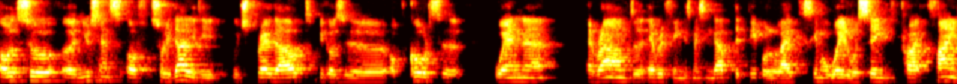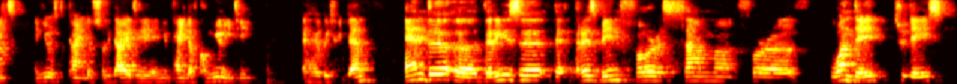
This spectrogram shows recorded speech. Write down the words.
also a new sense of solidarity which spread out because of course uh, when uh, around everything is messing up the people like simone weil was saying to try find a new kind of solidarity a new kind of community between them and uh, uh, there is uh, th there has been for some for one day two days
